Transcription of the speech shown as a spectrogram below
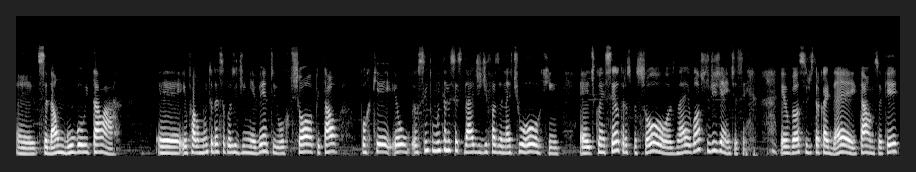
É, você dá um Google e tá lá. É, eu falo muito dessa coisa de em evento e workshop e tal, porque eu, eu sinto muita necessidade de fazer networking, é, de conhecer outras pessoas, né? Eu gosto de gente, assim. Eu gosto de trocar ideia e tal, não sei o quê.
